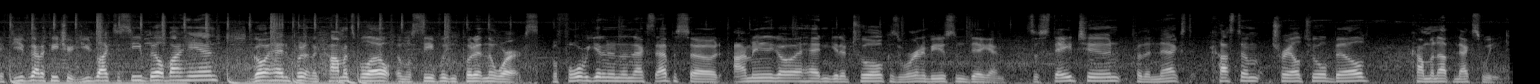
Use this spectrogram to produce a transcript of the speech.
If you've got a feature you'd like to see built by hand, go ahead and put it in the comments below and we'll see if we can put it in the works. Before we get into the next episode, I'm gonna go ahead and get a tool because we're gonna be doing some digging. So stay tuned for the next custom trail tool build coming up next week.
